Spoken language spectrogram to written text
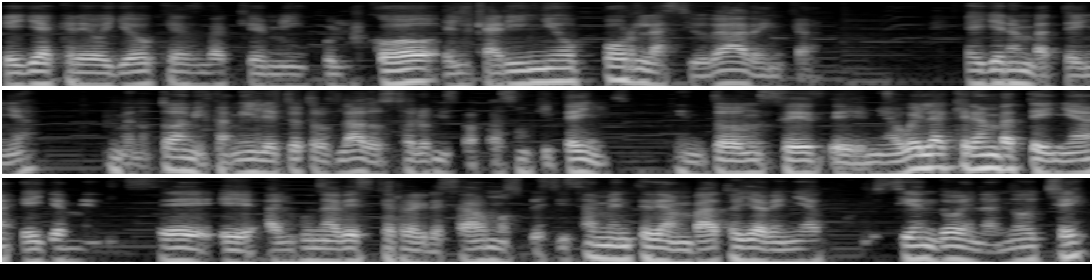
ella creo yo que es la que me inculcó el cariño por la ciudad en. Ella era ambateña, bueno, toda mi familia es de otros lados, solo mis papás son quiteños. Entonces, eh, mi abuela que era ambateña, ella me dice eh, alguna vez que regresábamos precisamente de Ambato, ella venía conduciendo en la noche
